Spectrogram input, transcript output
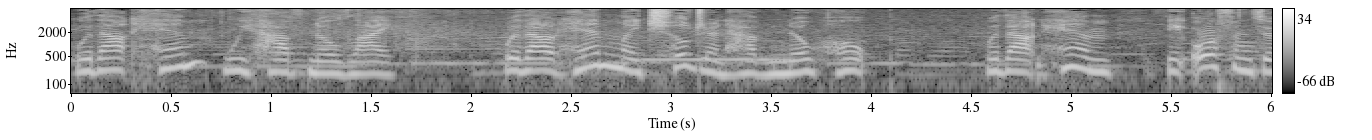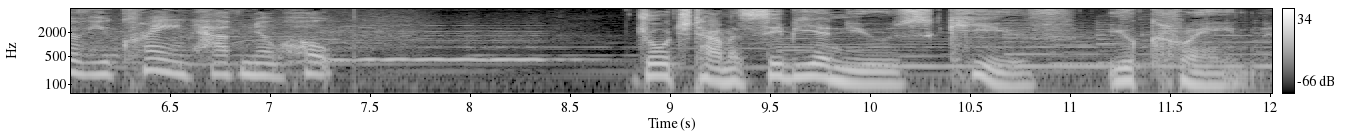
Without Him, we have no life. Without Him, my children have no hope. Without Him, The orphans of Ukraine have no hope. George Thomas, CBN News, Kiev, Ukraine.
